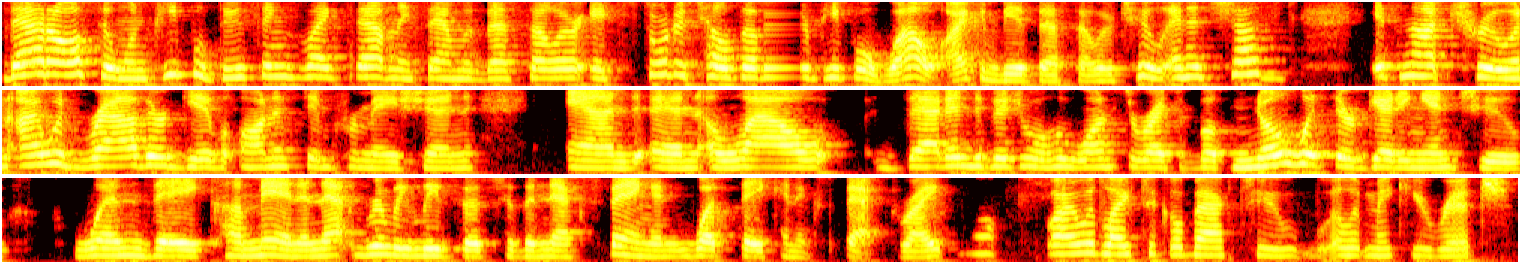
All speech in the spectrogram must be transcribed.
that also when people do things like that and they say I'm a bestseller, it sort of tells other people, wow, I can be a bestseller too. And it's just it's not true. And I would rather give honest information and and allow that individual who wants to write the book know what they're getting into when they come in. And that really leads us to the next thing and what they can expect right? Well i would like to go back to will it make you rich?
